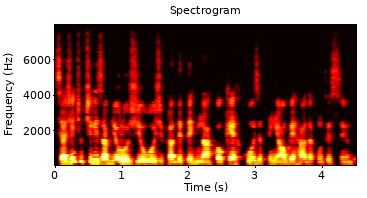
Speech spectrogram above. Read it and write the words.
Se a gente utiliza a biologia hoje para determinar qualquer coisa, tem algo errado acontecendo.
